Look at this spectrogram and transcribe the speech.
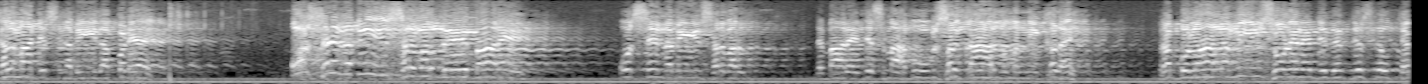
کلمہ جس نبی دا پڑھیا ہے اس نبی سرور دے بارے اسے نبی سرور دے بارے جس محبوب سرکار منی کھڑے رب العالمین سونے نے جس کے اتنے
